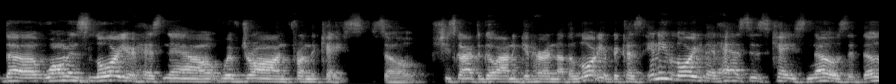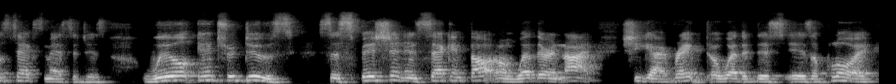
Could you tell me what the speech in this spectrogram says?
the woman's lawyer has now withdrawn from the case. So she's going to have to go out and get her another lawyer because any lawyer that has this case knows that those text messages will introduce suspicion and second thought on whether or not she got raped or whether this is a ploy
